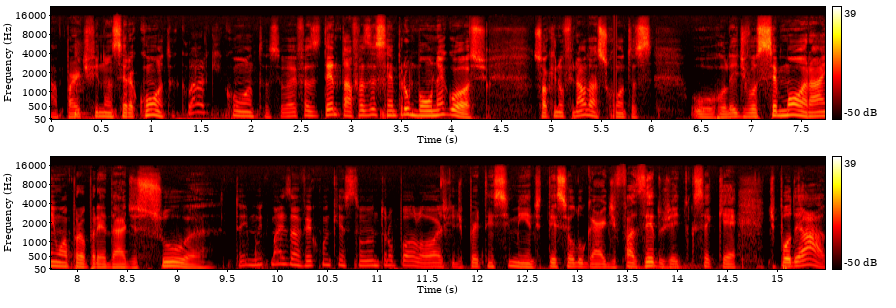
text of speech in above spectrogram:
a parte financeira conta? Claro que conta. Você vai fazer, tentar fazer sempre um bom negócio. Só que no final das contas, o rolê de você morar em uma propriedade sua tem muito mais a ver com a questão antropológica, de pertencimento, de ter seu lugar, de fazer do jeito que você quer, de poder, ah,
